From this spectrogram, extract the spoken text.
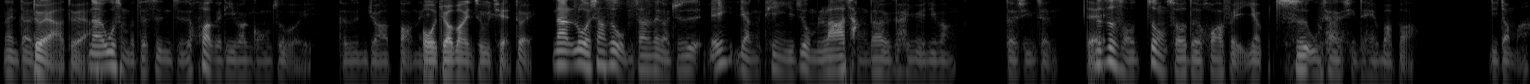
那你到底是对啊，对啊，那为什么这次你只是换个地方工作而已，可是你就要报那个？我就要帮你出钱，对，那如果像是我们上次那个，就是哎两天，也就是我们拉长到一个很远的地方的行程，对那这时候这种时候的花费要吃午餐的行程要不要报？你懂吗？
